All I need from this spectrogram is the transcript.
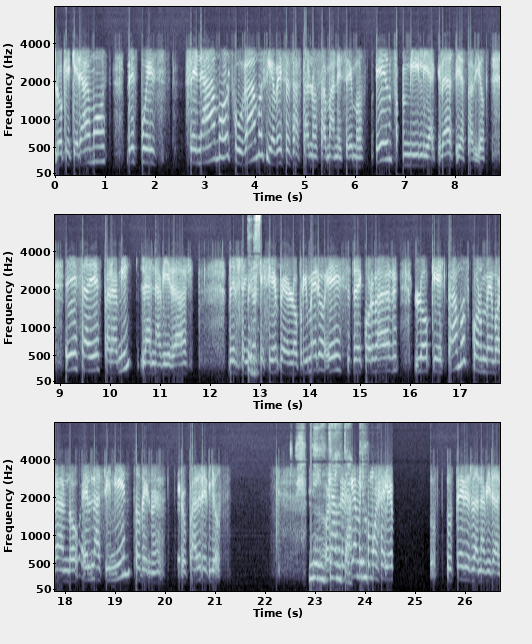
lo que queramos. Después cenamos, jugamos y a veces hasta nos amanecemos en familia, gracias a Dios. Esa es para mí la Navidad del Señor que siempre lo primero es recordar lo que estamos conmemorando, el nacimiento de nuestro Padre Dios. Me encanta. dígame em- cómo celebran ustedes la Navidad.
